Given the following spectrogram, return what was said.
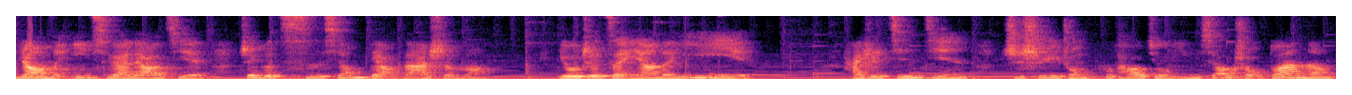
让我们一起来了解这个词想表达什么，有着怎样的意义，还是仅仅只是一种葡萄酒营销手段呢？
